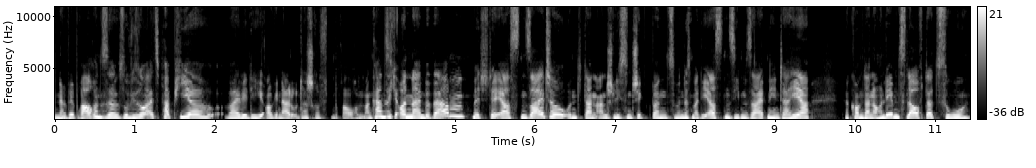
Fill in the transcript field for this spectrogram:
Genau, wir brauchen sie sowieso als Papier, weil wir die Originalunterschriften brauchen. Man kann sich online bewerben mit der ersten Seite und dann anschließend schickt man zumindest mal die ersten sieben Seiten hinterher. Da kommt dann auch ein Lebenslauf dazu,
